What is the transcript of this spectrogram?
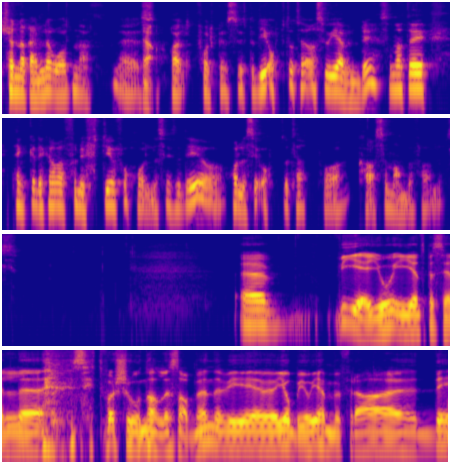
generelle rådene. Eh, ja. De oppdateres jo jevnlig. sånn at jeg tenker det kan være fornuftig å forholde seg til de, og holde seg oppdatert på hva som anbefales. Vi er jo i en spesiell situasjon alle sammen. Vi jobber jo hjemmefra. Det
